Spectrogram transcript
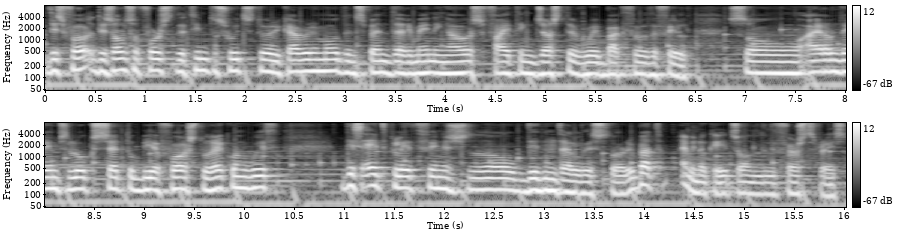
This, for, this also forced the team to switch to recovery mode and spend the remaining hours fighting just their way back through the field. So Iron Dames looks set to be a force to reckon with. This 8th place finish though didn't tell this story, but I mean okay, it's only the first race.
